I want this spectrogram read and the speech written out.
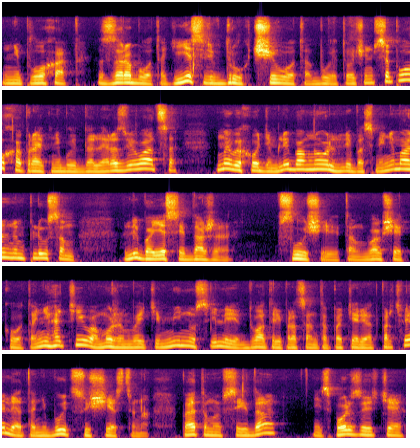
неплохо заработать. Если вдруг чего-то будет очень все плохо, проект не будет далее развиваться – мы выходим либо в ноль, либо с минимальным плюсом, либо если даже в случае там вообще какого-то негатива можем войти в минус или 2-3% потери от портфеля, это не будет существенно. Поэтому всегда используйте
